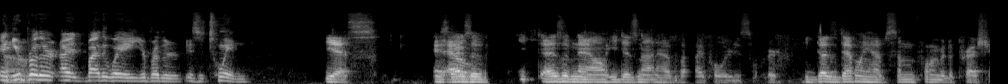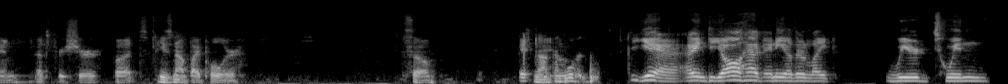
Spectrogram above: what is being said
And your Um, brother, I, by the way, your brother is a twin. yes, and So- as of as of now, he does not have bipolar disorder. He does definitely have some form of depression, that's for sure, but he's not bipolar. So It- knock on wood. Yeah, I mean, do y'all have any other like weird twin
